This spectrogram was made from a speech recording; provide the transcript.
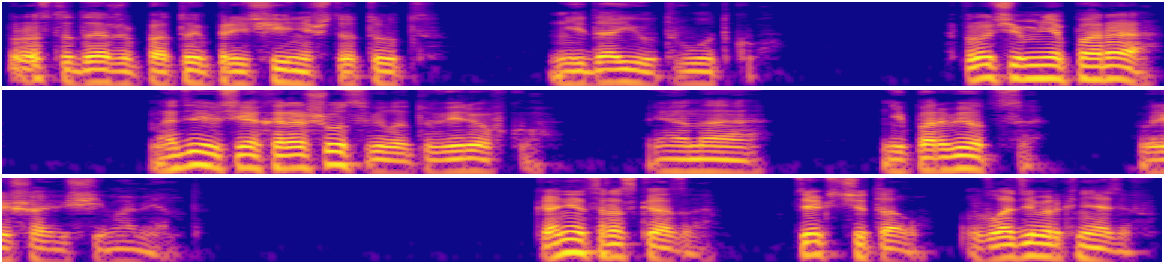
Просто даже по той причине, что тут не дают водку. Впрочем, мне пора. Надеюсь, я хорошо свел эту веревку, и она не порвется в решающий момент. Конец рассказа. Текст читал Владимир Князев.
